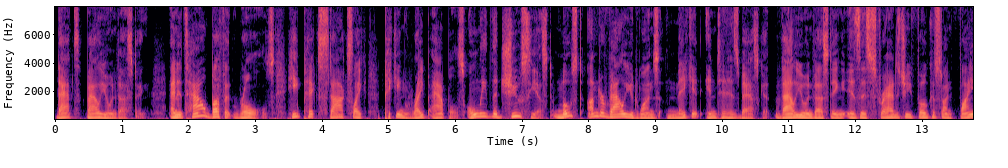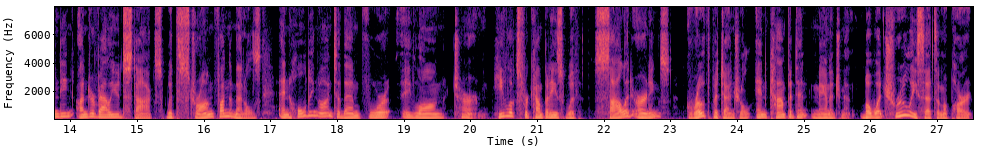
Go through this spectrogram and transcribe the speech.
That's value investing. And it's how Buffett rolls. He picks stocks like picking ripe apples. Only the juiciest, most undervalued ones make it into his basket. Value investing is a strategy focused on finding undervalued stocks with strong fundamentals and holding on to them for a long term. He looks for companies with solid earnings, growth potential, and competent management. But what truly sets him apart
